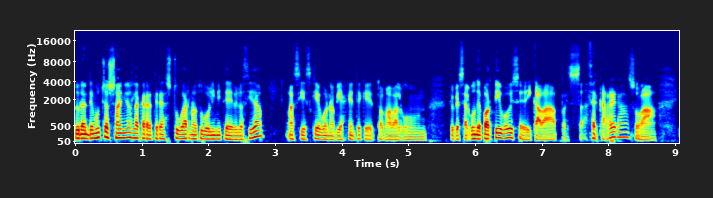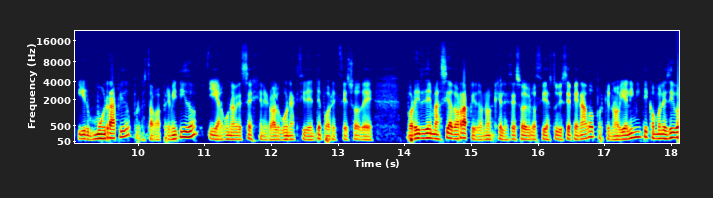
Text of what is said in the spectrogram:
Durante muchos años la carretera Stuart no tuvo límite de velocidad, así es que bueno, había gente que tomaba algún, yo que sé, algún deportivo y se dedicaba pues a hacer carreras o a ir muy rápido porque estaba permitido y alguna vez se generó algún accidente por exceso de, por ir demasiado rápido, no es que el exceso de velocidad estuviese penado porque no había límite y como les digo,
